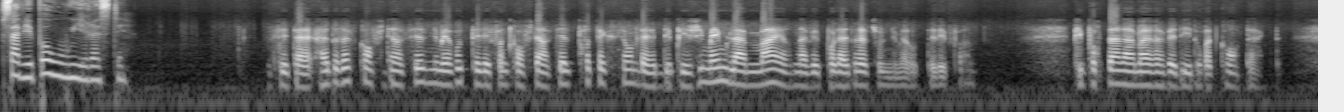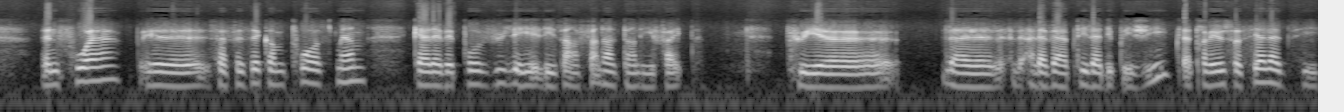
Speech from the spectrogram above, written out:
Vous saviez pas où il restait? C'est à adresse confidentielle, numéro de téléphone confidentiel, protection de la DPJ. Même la mère n'avait pas l'adresse ou le numéro de téléphone. Puis pourtant, la mère avait des droits de contact. Une fois, euh, ça faisait comme trois semaines qu'elle n'avait pas vu les, les, enfants dans le temps des fêtes. Puis euh, elle avait appelé la DPJ, la travailleuse sociale a dit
